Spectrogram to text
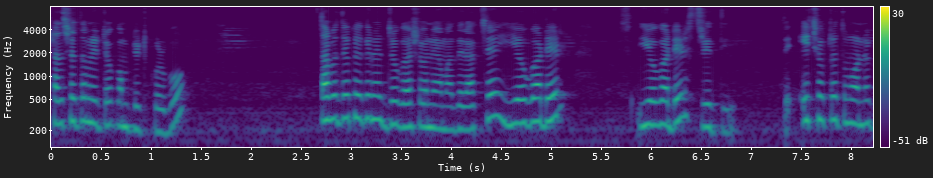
সাথে সাথে আমরা এটাও কমপ্লিট করব। তারপর দেখো, এখানে যোগাসনে আমাদের আছে ইয়োগাডের ইয়োগাডের স্মৃতি। তো এই ছকটা তোমরা অনেক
